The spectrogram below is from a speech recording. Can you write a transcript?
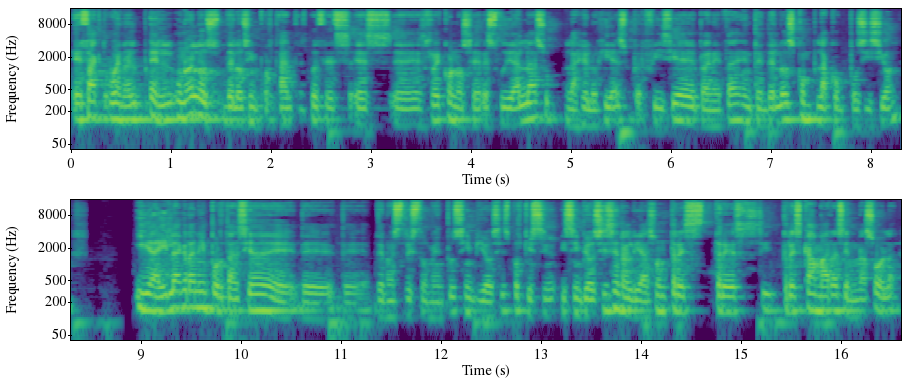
Exacto, bueno, uno de los, de los importantes pues es, es, reconocer, estudiar la, la, geología de superficie del planeta, entender la composición y de ahí la gran importancia de, de, de, nuestro instrumento simbiosis, porque simbiosis en realidad son tres, tres, tres cámaras en una sola.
